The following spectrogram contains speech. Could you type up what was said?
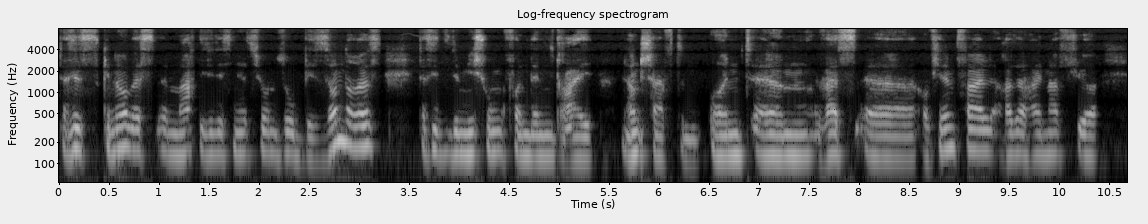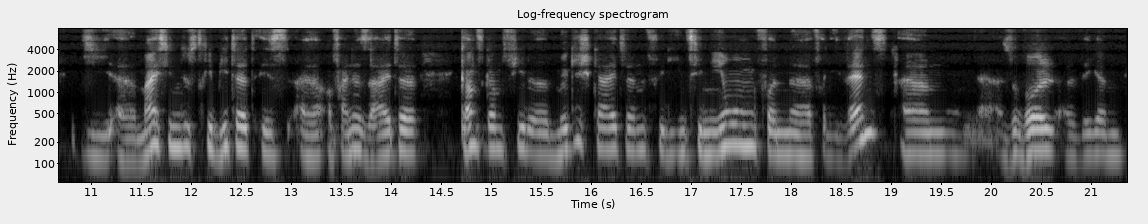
das ist genau, was äh, macht diese Destination so besonderes. Das ist diese Mischung von den drei Landschaften. Und ähm, was äh, auf jeden Fall Raserheimer für die äh, Maisindustrie bietet, ist äh, auf einer Seite ganz, ganz viele Möglichkeiten für die Inszenierung von, äh, von Events, ähm, sowohl wegen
